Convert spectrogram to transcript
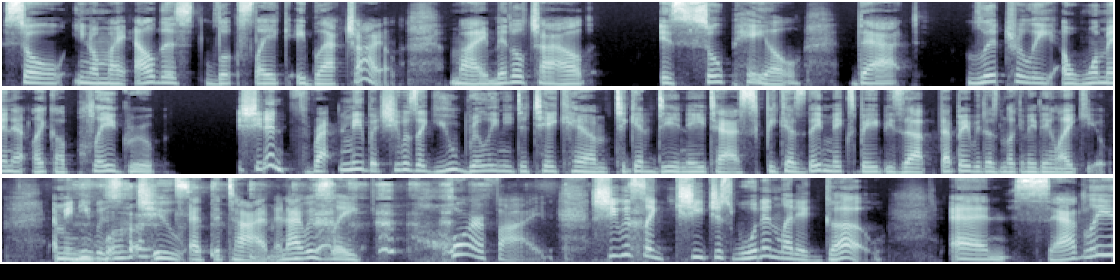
So, you know, my eldest looks like a black child. My middle child is so pale that literally a woman at like a play group she didn't threaten me, but she was like, You really need to take him to get a DNA test because they mix babies up. That baby doesn't look anything like you. I mean, he was what? two at the time. And I was like horrified. She was like, She just wouldn't let it go. And sadly,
